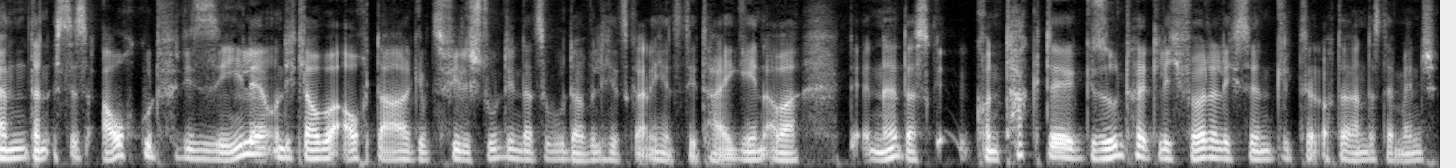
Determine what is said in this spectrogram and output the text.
ähm, dann ist es auch gut für die Seele. Und ich glaube, auch da gibt es viele Studien dazu, da will ich jetzt gar nicht ins Detail gehen, aber ne, dass Kontakte gesundheitlich förderlich sind, liegt halt auch daran, dass der Mensch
